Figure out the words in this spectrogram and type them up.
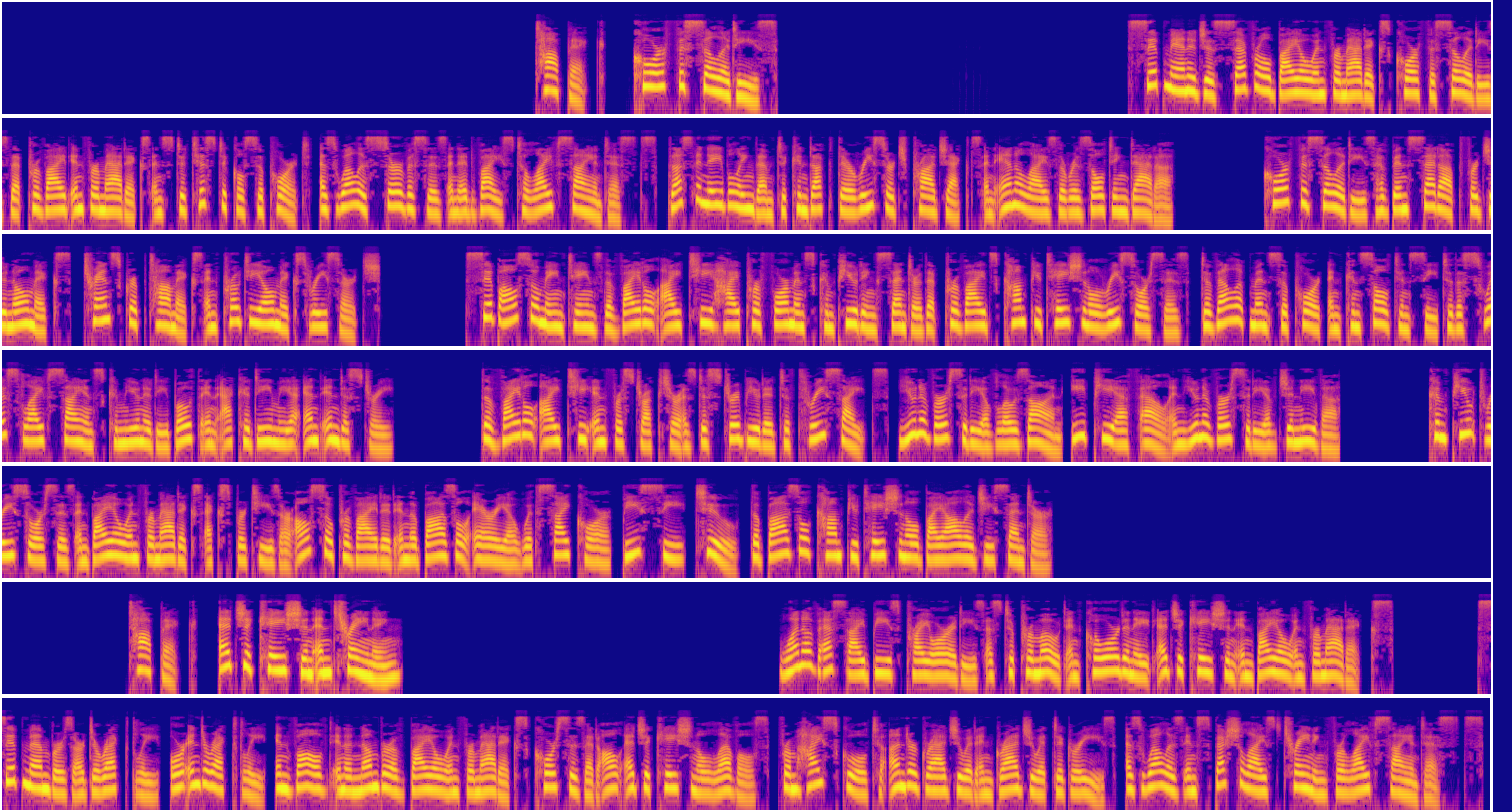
Topic. Core facilities SIB manages several bioinformatics core facilities that provide informatics and statistical support, as well as services and advice to life scientists, thus enabling them to conduct their research projects and analyze the resulting data. Core facilities have been set up for genomics, transcriptomics and proteomics research. SIB also maintains the Vital IT High Performance Computing Center that provides computational resources, development support and consultancy to the Swiss life science community both in academia and industry. The Vital IT infrastructure is distributed to three sites, University of Lausanne, EPFL and University of Geneva. Compute resources and bioinformatics expertise are also provided in the Basel area with SciCore BC2, the Basel Computational Biology Center. Topic: Education and training. One of SIB's priorities is to promote and coordinate education in bioinformatics. SIB members are directly, or indirectly, involved in a number of bioinformatics courses at all educational levels, from high school to undergraduate and graduate degrees, as well as in specialized training for life scientists.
